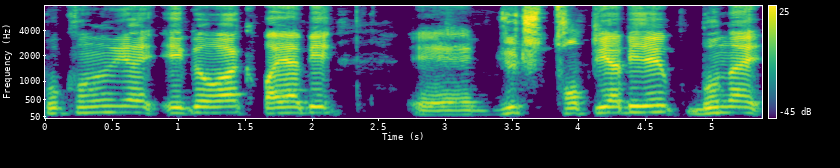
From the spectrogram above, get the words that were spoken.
bu konuyla ilgili olarak baya bir e, güç toplayabilir. Buna e,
